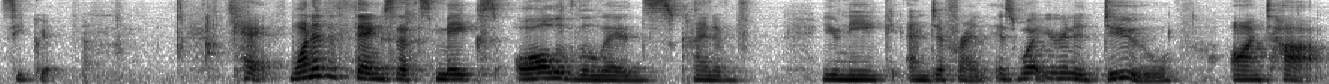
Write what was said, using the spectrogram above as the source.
Secret. Okay, one of the things that makes all of the lids kind of unique and different is what you're gonna do on top.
